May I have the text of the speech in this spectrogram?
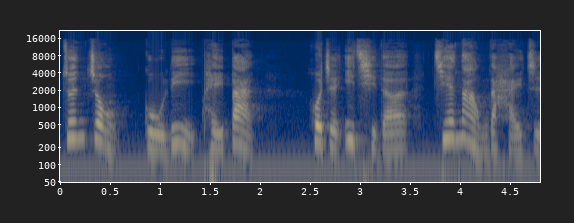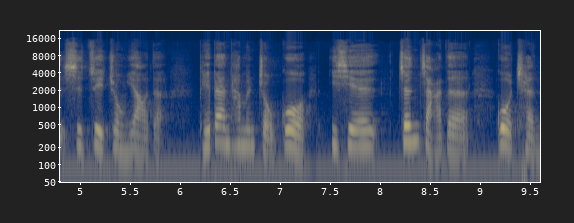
尊重、鼓励、陪伴，或者一起的接纳我们的孩子是最重要的，陪伴他们走过一些挣扎的过程。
